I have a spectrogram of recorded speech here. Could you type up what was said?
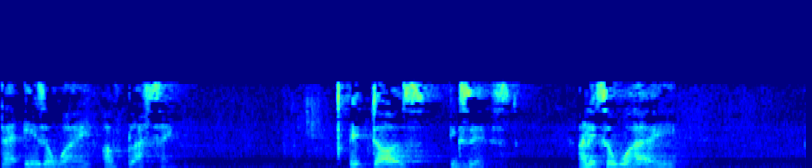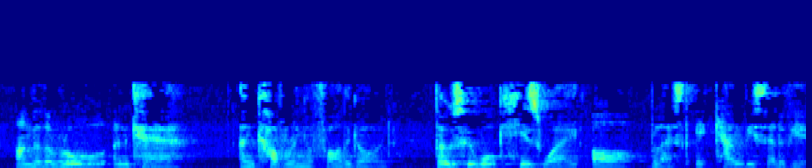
There is a way of blessing. It does exist. And it's a way under the rule and care and covering of Father God. Those who walk His way are blessed. It can be said of you,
